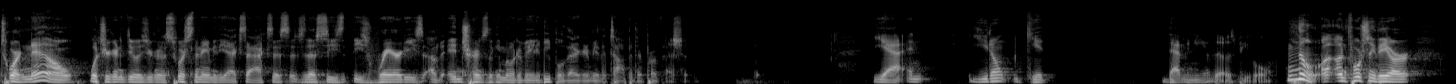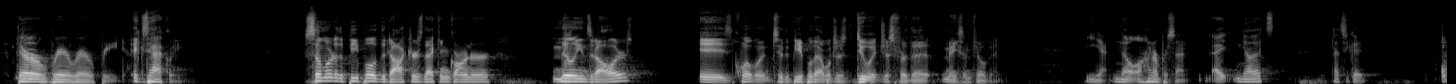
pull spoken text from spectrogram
To where now, what you're going to do is you're going to switch the name of the x-axis. It's just these these rarities of intrinsically motivated people that are going to be at the top of their profession. Yeah, and you don't get that many of those people. No, unfortunately, they are They're a rare, rare breed. Exactly. Similar to the people, the doctors that can garner millions of dollars is equivalent to the people that will just do it just for the makes them feel good. Yeah, no, hundred percent. I no, that's that's a good.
